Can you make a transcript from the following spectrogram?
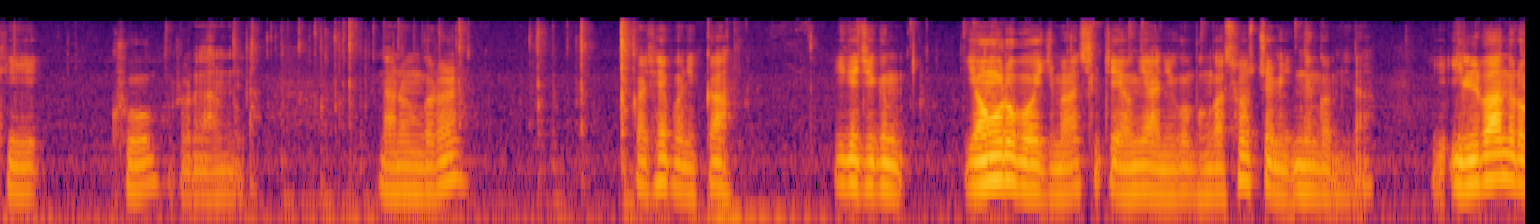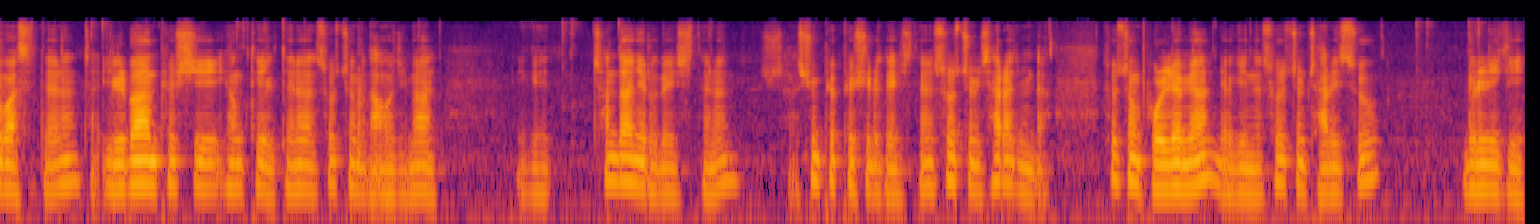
D9로 나눕니다. 나누는 거를 까지 해보니까 이게 지금 0으로 보이지만 실제 0이 아니고 뭔가 소수점이 있는 겁니다. 일반으로 봤을 때는 자, 일반 표시 형태일 때는 소수점이 나오지만 이게 천 단위로 되어 있을 때는 쉼표 표시로 되어 있을 때는 소수점이 사라집니다. 소수점 보려면 여기 있는 소수점 자릿수 늘리기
